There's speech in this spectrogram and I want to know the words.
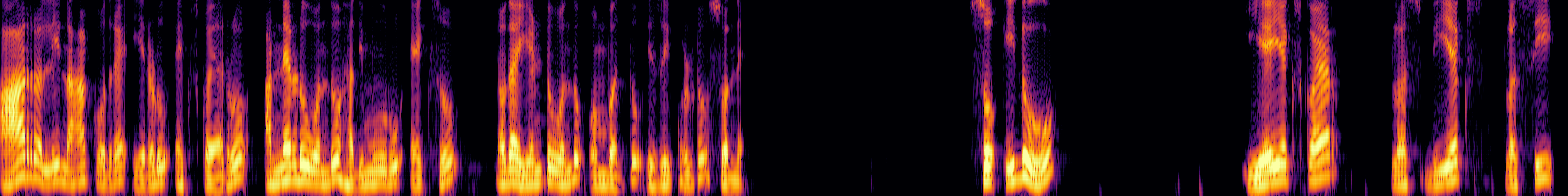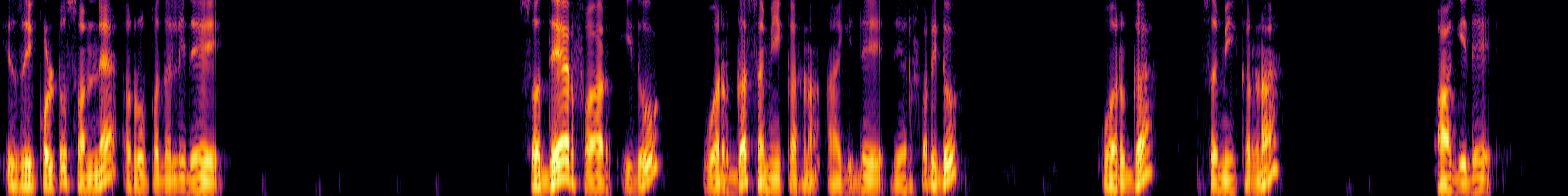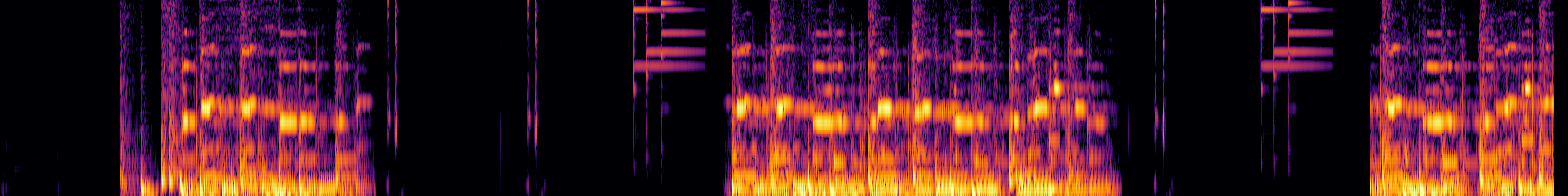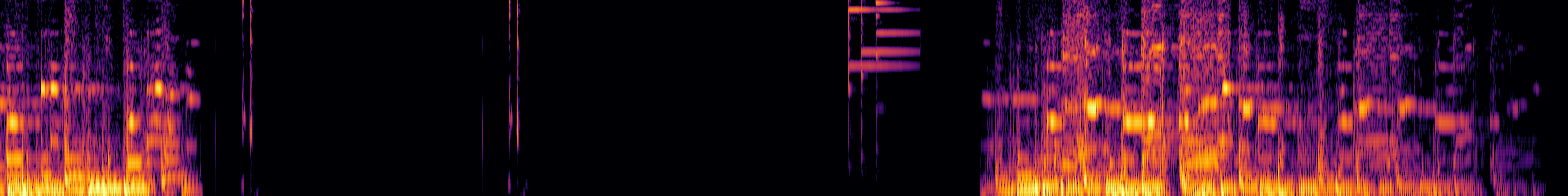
ಆರರಲ್ಲಿ ನಾಲ್ಕು ಹೋದರೆ ಎರಡು ಎಕ್ಸ್ ಸ್ಕ್ವಯರು ಹನ್ನೆರಡು ಒಂದು ಹದಿಮೂರು ಎಕ್ಸು ಹೌದಾ? ಎಂಟು ಒಂದು ಒಂಬತ್ತು ಇಸ್ ಈಕ್ವಲ್ ಟು ಸೊನ್ನೆ. ಸೊ ಇದು a x square plus b x plus c is equal to ಸೊನ್ನೆ ರೂಪದಲ್ಲಿದೆ. ಸೊ ದೇರ್ ಫಾರ್ ಇದು ವರ್ಗ ಸಮೀಕರಣ ಆಗಿದೆ. ದೇರ್ ಫಾರ್ ಇದು ವರ್ಗ ಸಮೀಕರಣ ಆಗಿದೆ.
